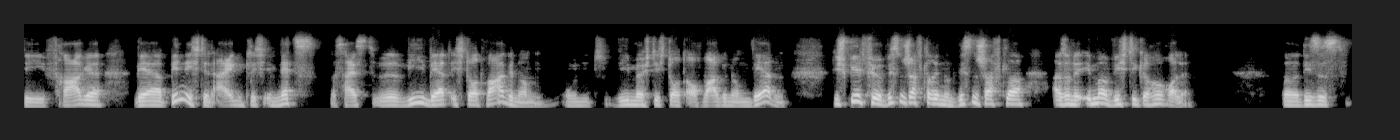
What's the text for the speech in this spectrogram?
die Frage, wer bin ich denn eigentlich im Netz? Das heißt, wie werde ich dort wahrgenommen und wie möchte ich dort auch wahrgenommen werden? Die spielt für Wissenschaftlerinnen und Wissenschaftler also eine immer wichtigere Rolle. Äh, dieses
